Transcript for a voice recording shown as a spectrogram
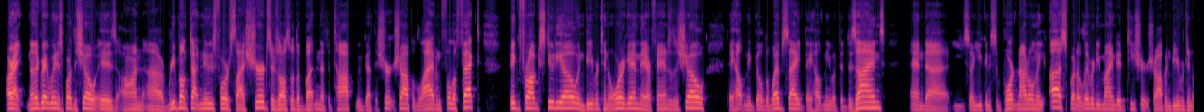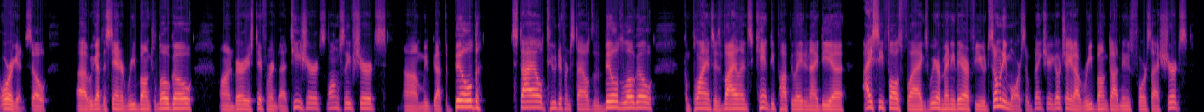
All right. Another great way to support the show is on uh, rebunk.news forward slash shirts. There's also the button at the top. We've got the shirt shop live in full effect. Big Frog Studio in Beaverton, Oregon. They are fans of the show. They helped me build the website, they helped me with the designs. And uh, so you can support not only us, but a liberty minded t shirt shop in Beaverton, Oregon. So uh, we got the standard rebunked logo on various different uh, t-shirts, long sleeve shirts. Um, we've got the build style, two different styles of the build logo. Compliance is violence. Can't depopulate an idea. I see false flags. We are many. They are few. So many more. So make sure you go check it out. Rebunk.news forward slash shirts.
